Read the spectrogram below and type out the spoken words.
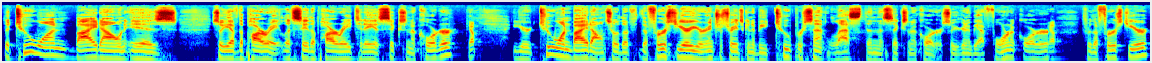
The two one buy down is so you have the par rate. Let's say the par rate today is six and a quarter. Yep. Your two one buy down. So the the first year your interest rate is going to be two percent less than the six and a quarter. So you're going to be at four and a quarter Yep. for the first year.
